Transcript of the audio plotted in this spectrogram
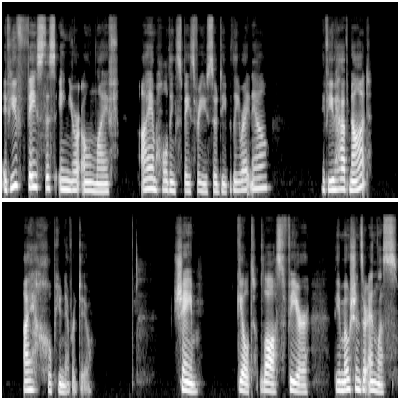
If you face this in your own life, I am holding space for you so deeply right now. If you have not, I hope you never do. Shame, guilt, loss, fear, the emotions are endless.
